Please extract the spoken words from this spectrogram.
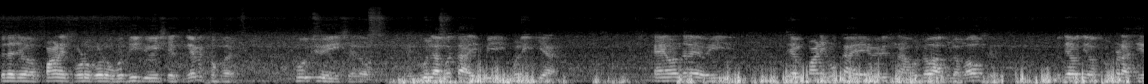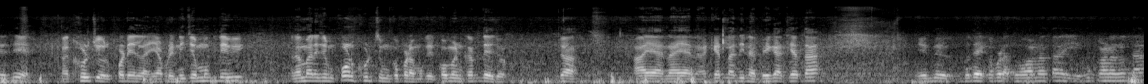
કદાચ એમાં પાણી થોડું ઘણું વધી ગયું છે કેમ ખબર? પૂછ્યું છે તો? ગુલાબ હતા એ બે બળી ગયા. કાંઈ વાંધો નહીં જેમ પાણી સુકાય, એવી રીતના નવા ગુલાબ આવશે. તો ત્યાં સુધી કપડાં જે છે, આ ખુરચીઓ પડેલા, એ આપણે નીચે મૂકી દેવી. અને અમારે જેમ કોણ ખુરચીમાં કપડાં મૂકે કોમેન્ટ કરી દેજો. જા આયા ના આયા ના. કેટલા દિના ભેગા થયા હતા એ બધા કપડાં ધોવાના હતા, એ હુકાણા હતા.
